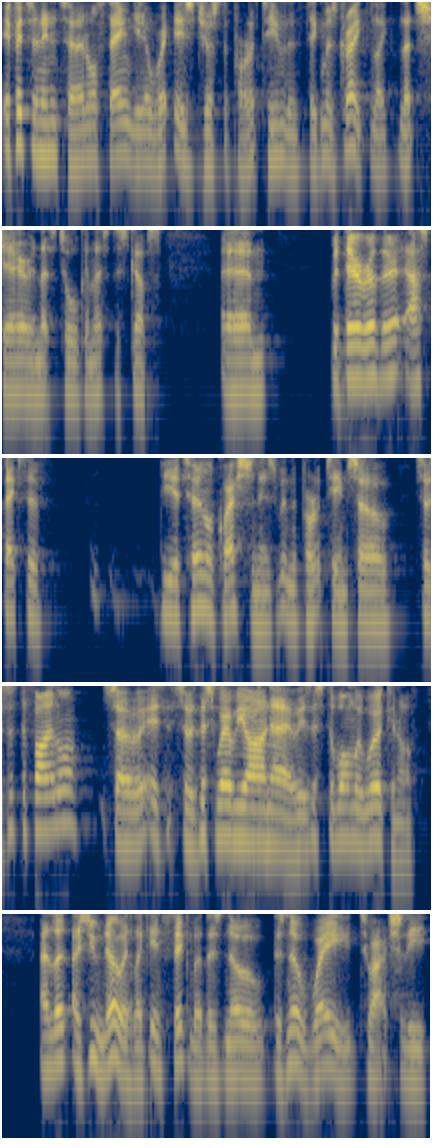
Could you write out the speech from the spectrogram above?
If it's an internal thing, you know, where it is just the product team, then Figma's great. Like, let's share and let's talk and let's discuss. Um, but there are other aspects of the eternal question is within the product team. So, so is this the final? So is so is this where we are now? Is this the one we're working off? And as you know, it like in Figma, there's no there's no way to actually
